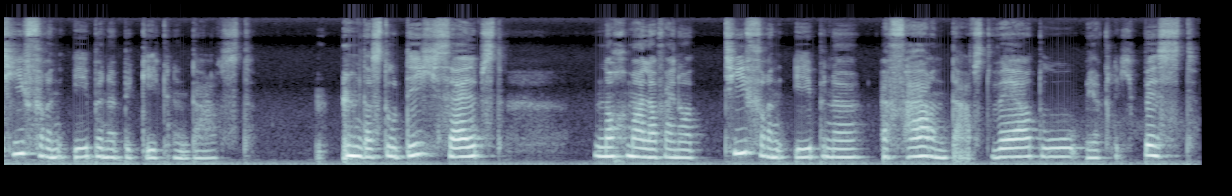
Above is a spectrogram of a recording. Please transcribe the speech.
tieferen Ebene begegnen darfst, dass du dich selbst nochmal auf einer tieferen Ebene erfahren darfst, wer du wirklich bist.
